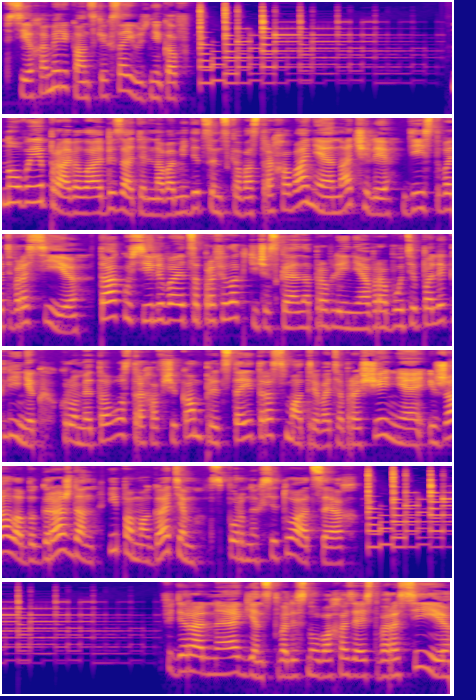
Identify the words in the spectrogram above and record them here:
всех американских союзников. Новые правила обязательного медицинского страхования начали действовать в России. Так усиливается профилактическое направление в работе поликлиник. Кроме того, страховщикам предстоит рассматривать обращения и жалобы граждан и помогать им в спорных ситуациях. Федеральное агентство лесного хозяйства России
